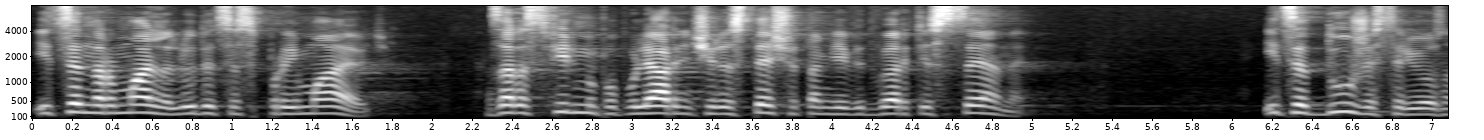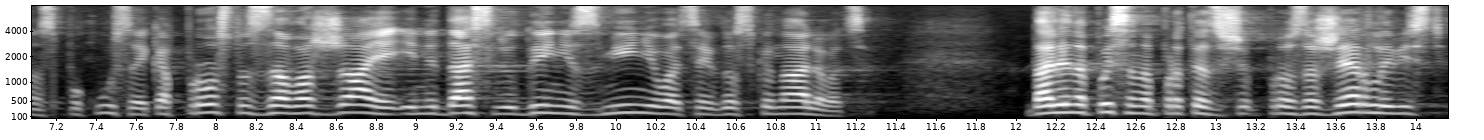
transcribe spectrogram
І це нормально, люди це сприймають. Зараз фільми популярні через те, що там є відверті сцени. І це дуже серйозна спокуса, яка просто заважає і не дасть людині змінюватися і вдосконалюватися. Далі написано про те, про зажерливість,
